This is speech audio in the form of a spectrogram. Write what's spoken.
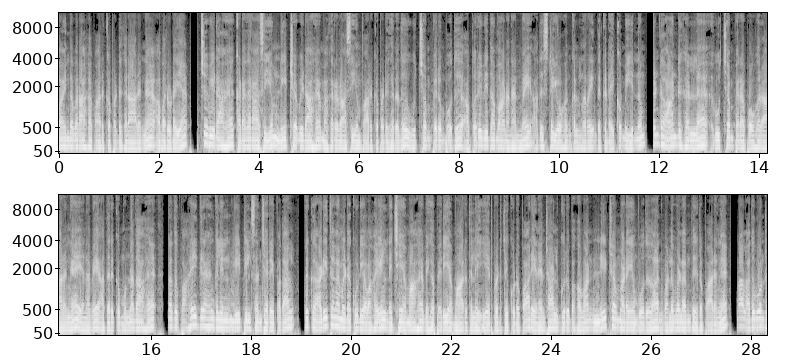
வாய்ந்தவராக பார்க்கப்படுகிறாருங்க. அவருடைய உச்ச வீடாக கடகராசியும் நீச்ச வீடாக மகர ராசியும் பார்க்கப்படுகிறது. உச்சம் பெறும்போது அபரிவிதமான நன்மை அதிர்ஷ்ட யோகங்கள் நிறைந்து கிடைக்கும். இன்னும் இரண்டு ஆண்டுகள்ல உச்சம் பெற போகிறாருங்க. எனவே அதற்கு முன்னதாக அல்லது பகை கிரகங்களின் வீட்டில் சஞ்சரிப்பதால் அதற்கு அடித்தளமிடக்கூடிய வகையில் நிச்சயமாக மிகப்பெரிய மாறுதலை ஏற்படுத்தி கொடுப்பார். ஏனென்றால் குரு பகவான் நீச்சம் அடையும் போதுதான் வலுவிழந்து பாருங்க. ஆனால் அதுபோன்ற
